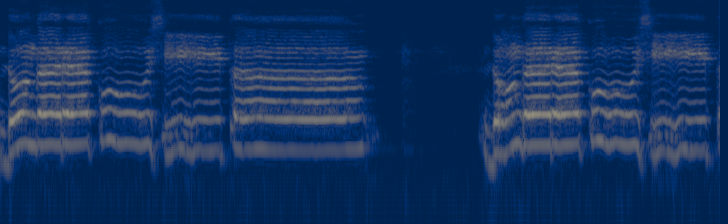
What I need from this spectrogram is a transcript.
डोंगर कुशीत. डोंगर कुशीत.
